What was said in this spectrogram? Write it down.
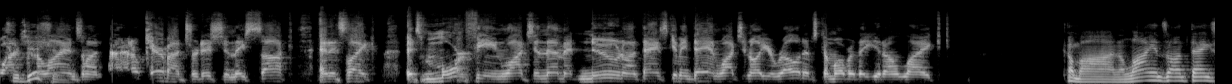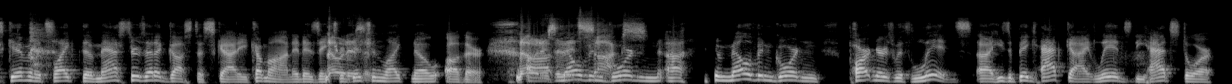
watching tradition. the Lions on. I don't care about tradition. They suck, and it's like it's morphine watching them at noon on Thanksgiving Day and watching all your relatives come over that you don't like. Come on, the Lions on Thanksgiving. It's like the Masters at Augusta, Scotty. Come on, it is a no, tradition like no other. No, uh, Melvin Gordon. Uh, Melvin Gordon partners with Lids. Uh, he's a big hat guy. Lids, the hat store,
